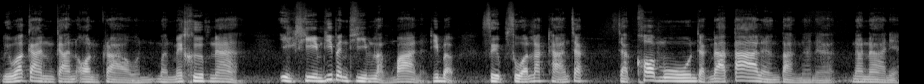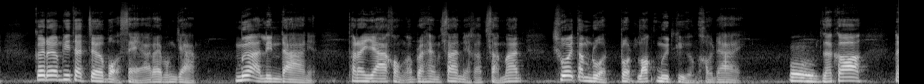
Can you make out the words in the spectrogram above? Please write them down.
หรือว่าการการออนกราวมันมันไม่คืบหน้า อีกทีมที่เป็นทีมหลังบ้านอะที่แบบสืบสวนหลักฐานจากจากข้อมูลจาก Data อะไรต่างๆนานานานาเนี่ยก็เริ่มที่จะเจอเบาะแสอะไรบางอย่าง เมื่อลินดาเนี่ยภรรยาของอับราฮัมสันเนี่ยครับสามารถช่วยตำรวจปลดล็อกมือถือของเขาได้อืมแล้วก็ใน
